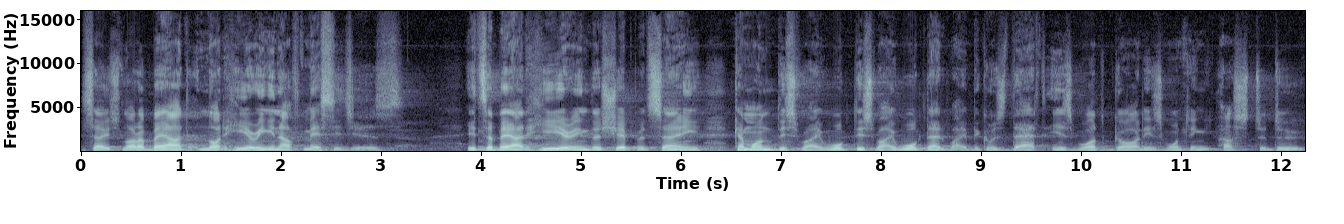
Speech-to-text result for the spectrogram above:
So it's not about not hearing enough messages. It's about hearing the shepherd saying, Come on this way, walk this way, walk that way, because that is what God is wanting us to do.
